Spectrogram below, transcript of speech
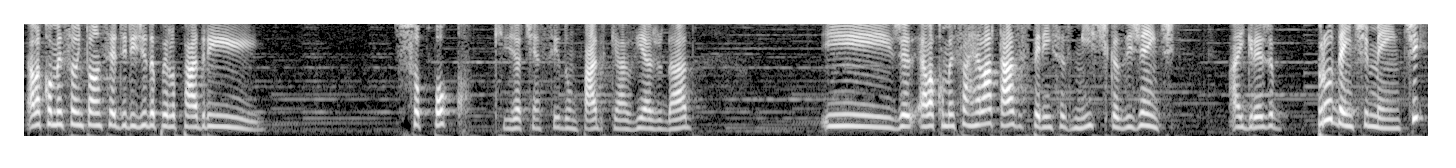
Ela começou então a ser dirigida pelo padre Sopoco, que já tinha sido um padre que a havia ajudado. E ela começou a relatar as experiências místicas. E, gente, a igreja prudentemente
